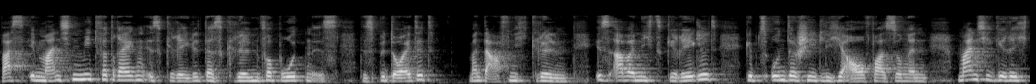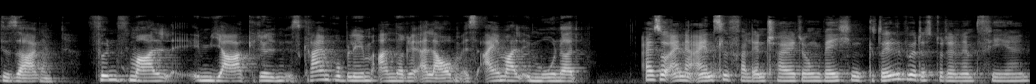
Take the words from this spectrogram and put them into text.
Was in manchen Mietverträgen ist geregelt, dass Grillen verboten ist. Das bedeutet, man darf nicht grillen. Ist aber nichts geregelt, gibt es unterschiedliche Auffassungen. Manche Gerichte sagen, fünfmal im Jahr grillen ist kein Problem, andere erlauben es einmal im Monat. Also eine Einzelfallentscheidung. Welchen Grill würdest du denn empfehlen?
